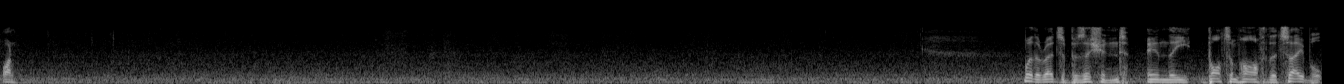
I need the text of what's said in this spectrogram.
One. Where the Reds are positioned in the bottom half of the table,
